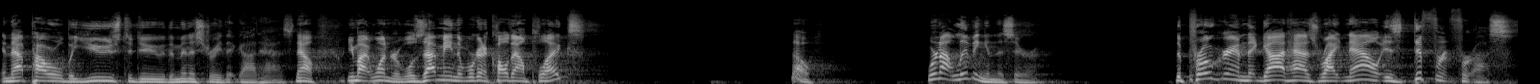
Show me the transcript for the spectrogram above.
And that power will be used to do the ministry that God has. Now, you might wonder, well, does that mean that we're going to call down plagues? No. We're not living in this era. The program that God has right now is different for us.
